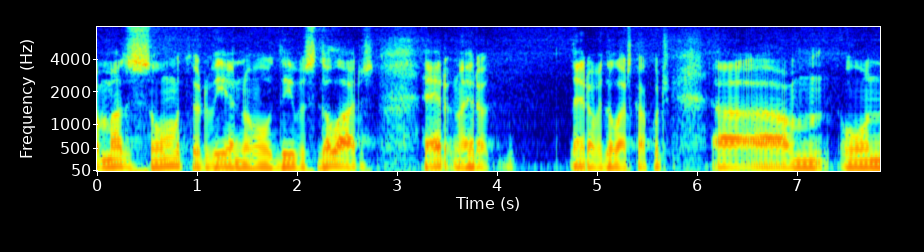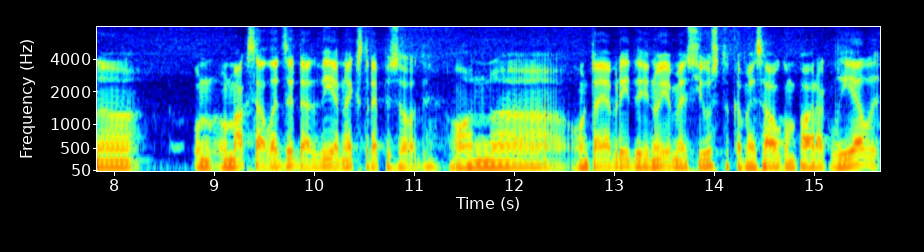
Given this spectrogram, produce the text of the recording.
mazu summu, tur vienu, divus dolārus, eiro, nu, eiro eiro vai dolārs, kā kurš. Um, un, uh, un, un maksā, lai dzirdētu vienu ekstra epizodi. Un, uh, un tajā brīdī, nu, ja mēs justu, ka mēs augam pārāk lieli,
